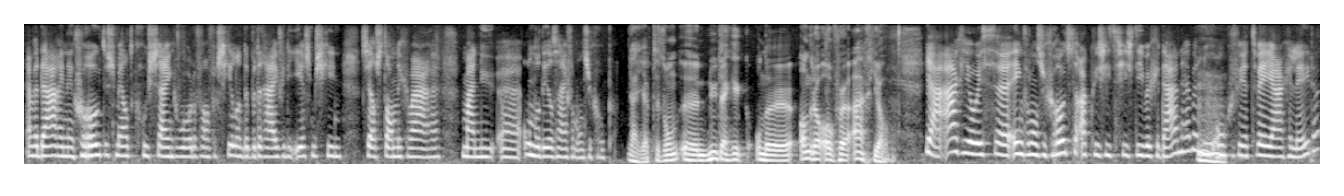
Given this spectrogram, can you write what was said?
En we daarin een grote smeltkroes zijn geworden van verschillende bedrijven die eerst misschien zelfstandig waren, maar nu uh, onderdeel zijn van onze groep. Ja, je hebt het on, uh, nu denk ik onder andere over Agio. Ja, Agio is een van onze grootste acquisities die we gedaan hebben, nu mm. ongeveer twee jaar geleden.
